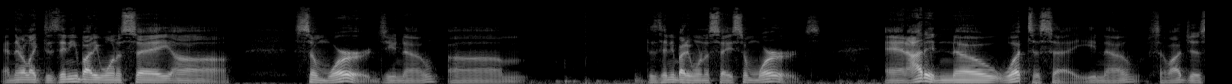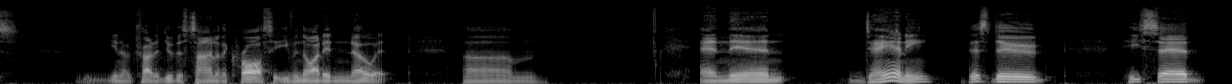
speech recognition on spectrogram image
and they're like does anybody want to say uh, some words you know? Um, does anybody want to say some words? And i didn't know what to say you know? So i just you know try to do the sign of the cross even though i didn't know it. Um, and then danny this dude, he said,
